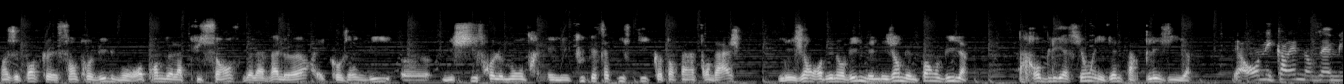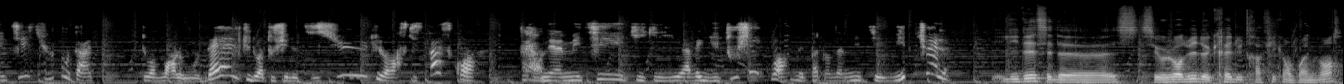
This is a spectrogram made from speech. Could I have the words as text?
Moi, je pense que les centres-villes vont reprendre de la puissance, de la valeur, et qu'aujourd'hui, euh, les chiffres le montrent et les, toutes les statistiques, quand on fait un sondage, les gens reviennent en ville, mais les gens ne viennent pas en ville par obligation, ils viennent par plaisir. on est quand même dans un métier, si tu veux, où tu dois voir le modèle, tu dois toucher le tissu, tu dois voir ce qui se passe, quoi. Enfin, on est un métier qui, qui avec du toucher, quoi. On n'est pas dans un métier virtuel. L'idée, c'est de, c'est aujourd'hui de créer du trafic en point de vente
